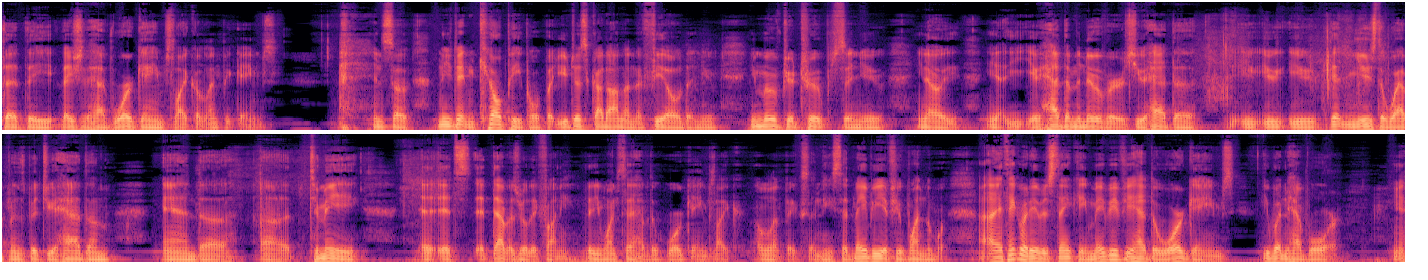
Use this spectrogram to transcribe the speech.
that the they should have war games like Olympic games. And so you didn't kill people, but you just got out on the field and you, you moved your troops and you, you know, you, you had the maneuvers, you had the, you, you, you didn't use the weapons, but you had them. And, uh, uh, to me, it, it's, it, that was really funny that he wants to have the war games like Olympics. And he said, maybe if you won the war, I think what he was thinking, maybe if you had the war games, you wouldn't have war. Yeah.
